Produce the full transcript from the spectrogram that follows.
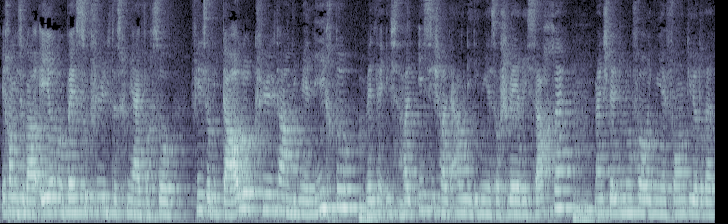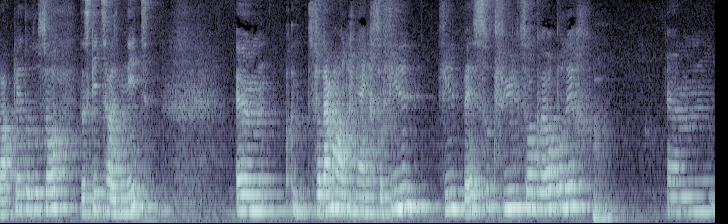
ich habe mich sogar eher noch besser gefühlt, dass ich mich einfach so viel so vitaler gefühlt habe und irgendwie leichter, mhm. weil dann ist halt, ist es halt auch nicht irgendwie so schwere Sachen. Mhm. Ich meine, stell dir nur vor, irgendwie ein Fondue oder ein Raclette oder so, das gibt es halt nicht. Ähm, und von dem her habe ich mich eigentlich so viel, viel besser gefühlt, so körperlich. Mhm. Ähm,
